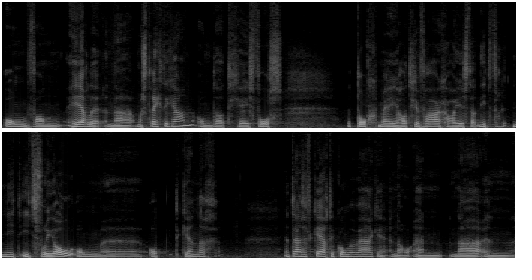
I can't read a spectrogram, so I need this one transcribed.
om van Heerlen naar Maastricht te gaan, omdat Gees Vos toch mij had gevraagd, is dat niet, niet iets voor jou om uh, op de kinder intensive care te komen werken? En, nou, en na, een,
